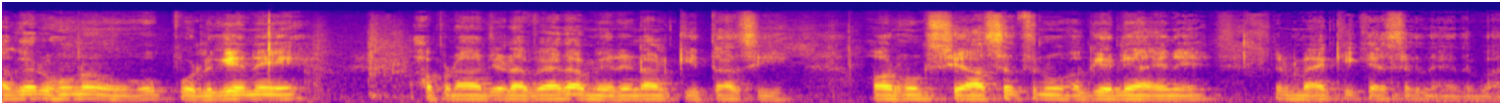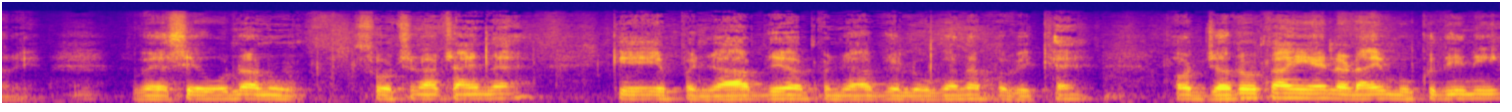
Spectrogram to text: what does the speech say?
ਅਗਰ ਹੁਣ ਉਹ ਭੁੱਲ ਗਏ ਨੇ, ਆਪਣਾ ਜਿਹੜਾ ਵਾਅਦਾ ਮੇਰੇ ਨਾਲ ਕੀਤਾ ਸੀ ਔਰ ਹੁਣ ਸਿਆਸਤ ਨੂੰ ਅੱਗੇ ਲਿਆਏ ਨੇ, ਫਿਰ ਮੈਂ ਕੀ ਕਹਿ ਸਕਦਾ ਇਹਦੇ ਬਾਰੇ? ਵੈਸੇ ਉਹਨਾਂ ਨੂੰ ਸੋਚਣਾ ਚਾਹੀਦਾ ਹੈ ਕਿ ਇਹ ਪੰਜਾਬ ਦੇ ਔਰ ਪੰਜਾਬ ਦੇ ਲੋਕਾਂ ਦਾ ਭਵਿੱਖ ਹੈ ਔਰ ਜਦੋਂ ਤਾਈਂ ਇਹ ਲੜਾਈ ਮੁੱਕਦੀ ਨਹੀਂ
